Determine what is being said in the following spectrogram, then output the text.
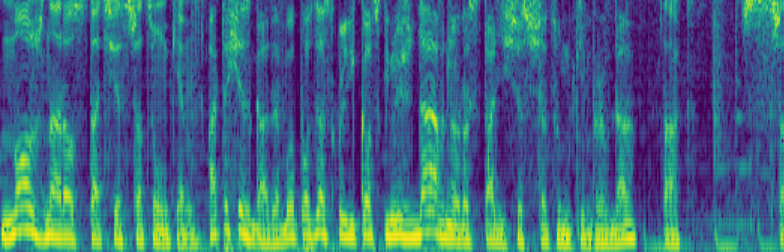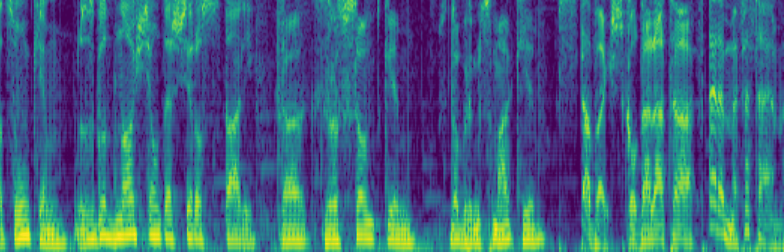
można rozstać się z szacunkiem. A to się zgadza, bo poza z Królikowskim już dawno rozstali się z szacunkiem, prawda? Tak. Z szacunkiem, z godnością też się rozstali. Tak, z rozsądkiem, z dobrym smakiem. Wstawaj, szkoda lata w RMFFM.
